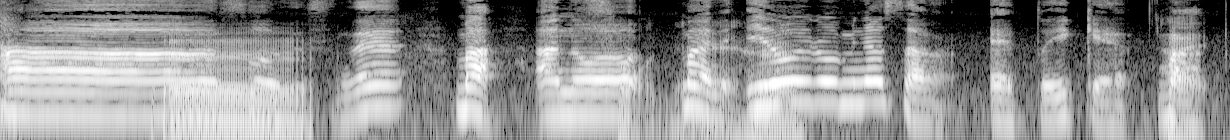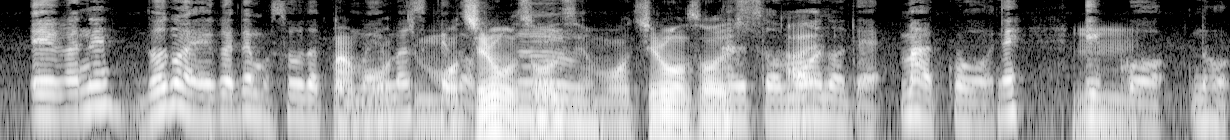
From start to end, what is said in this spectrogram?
ああうんそうですね。まああの、ね。まあねいろいろ皆さんえっと意見まあ、はい。映画ねどの映画でもそうだと思いますけどもちろんそうですよ、んもちろんそうです。あると思うのはい。で、まあこうねうん。一個の、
